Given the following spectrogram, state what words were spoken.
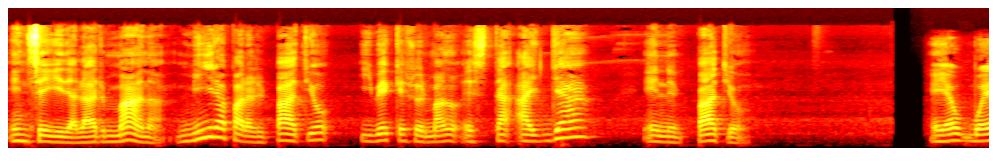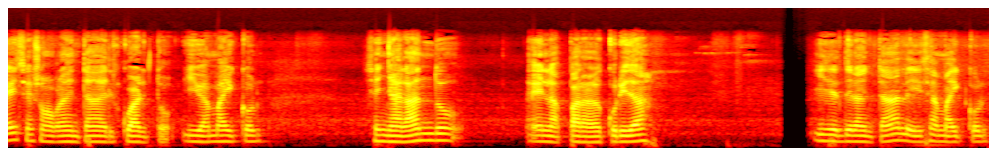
Enseguida la hermana mira para el patio y ve que su hermano está allá en el patio. Ella vuelve y se asoma por la ventana del cuarto y ve a Michael señalando en la, para la oscuridad. Y desde la ventana le dice a Michael,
